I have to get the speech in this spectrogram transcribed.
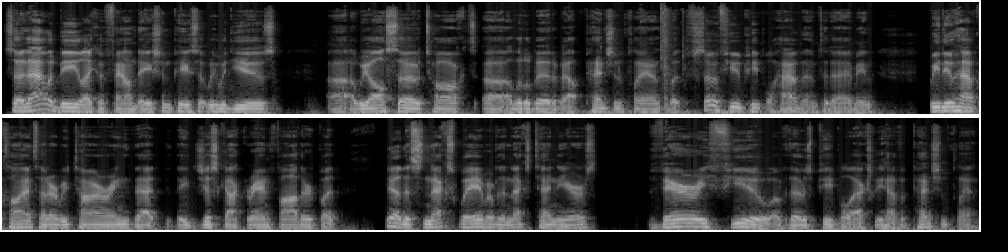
So that would be like a foundation piece that we would use. Uh, we also talked uh, a little bit about pension plans, but so few people have them today. I mean, we do have clients that are retiring that they just got grandfathered, but you know, this next wave over the next 10 years, very few of those people actually have a pension plan.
